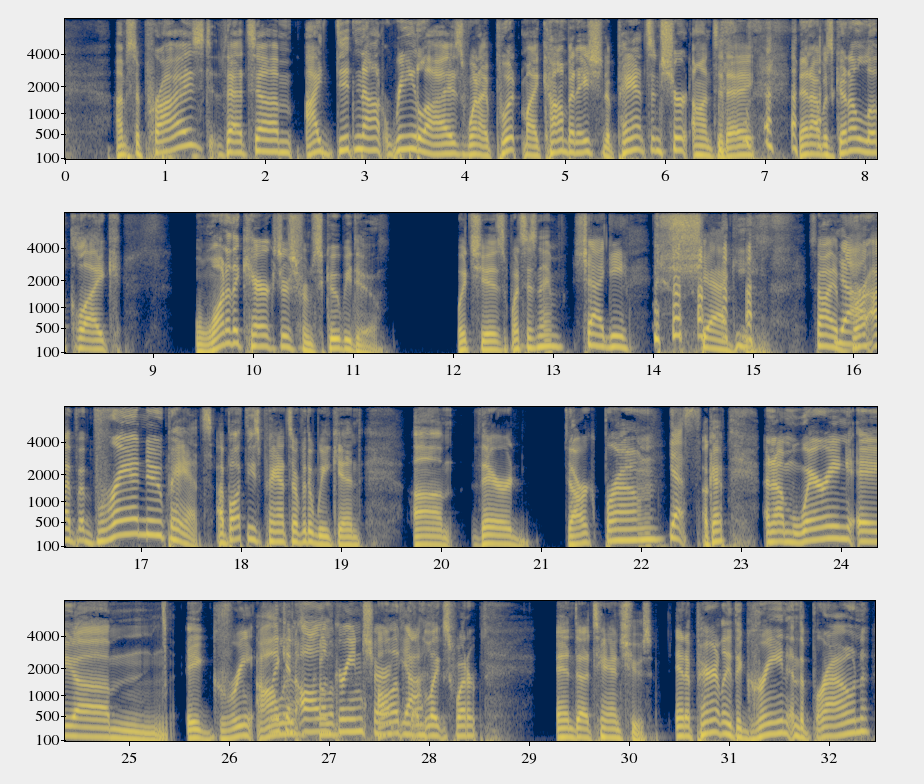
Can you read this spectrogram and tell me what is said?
I'm surprised that um, I did not realize when I put my combination of pants and shirt on today that I was going to look like one of the characters from Scooby Doo, which is what's his name? Shaggy. Shaggy. so I have, Yeah. br- I have brand new pants. I bought these pants over the weekend. Um, they're dark brown. Yes. Okay. And I'm wearing a um a green olive Like an olive color- green shirt, olive yeah. like sweater and uh, tan shoes. And apparently the green and the brown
